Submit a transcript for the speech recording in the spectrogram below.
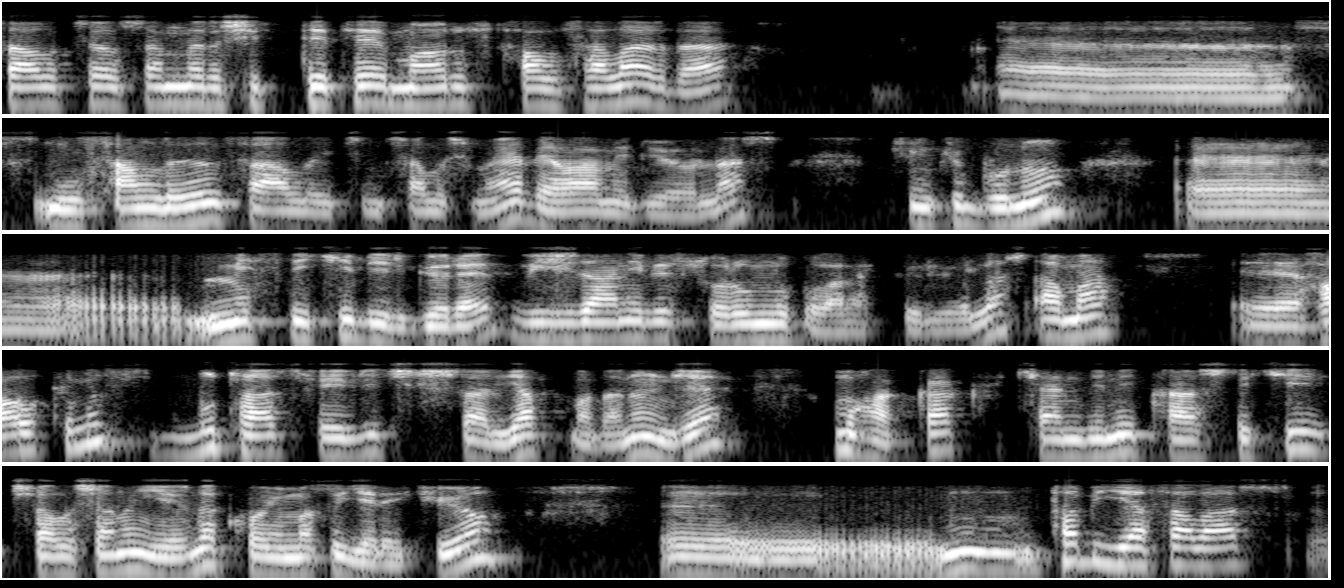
Sağlık çalışanları şiddete maruz kalsalar da e, insanlığın sağlığı için çalışmaya devam ediyorlar. Çünkü bunu e, mesleki bir görev, vicdani bir sorumluluk olarak görüyorlar. Ama e, halkımız bu tarz fevri çıkışlar yapmadan önce muhakkak kendini karşıdaki çalışanın yerine koyması gerekiyor. E, tabii yasalar e,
